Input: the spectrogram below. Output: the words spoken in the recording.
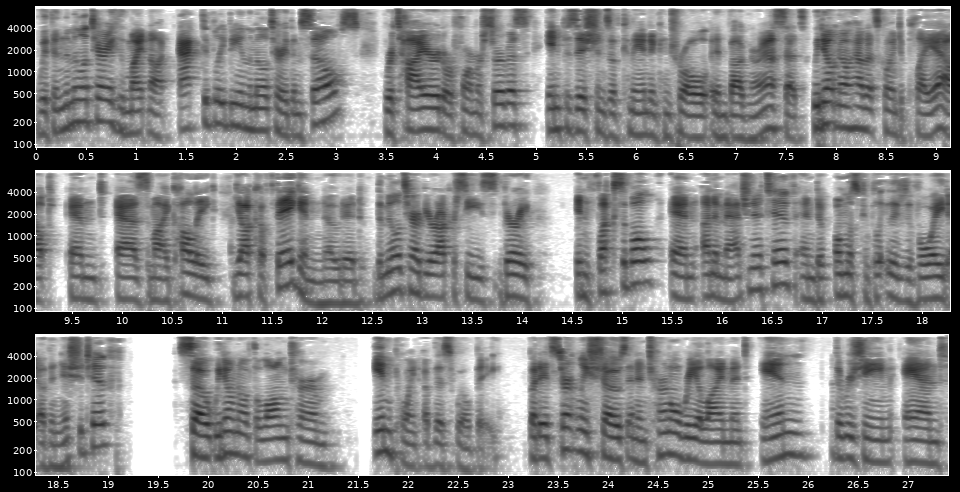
within the military who might not actively be in the military themselves, retired or former service, in positions of command and control in Wagner assets. We don't know how that's going to play out. And as my colleague Yakov Fagan noted, the military bureaucracy is very inflexible and unimaginative and almost completely devoid of initiative. So we don't know what the long term endpoint of this will be but it certainly shows an internal realignment in the regime and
